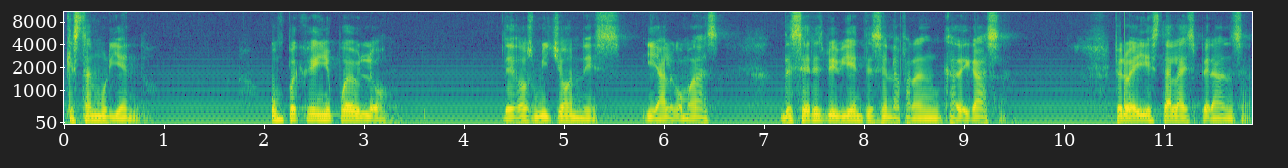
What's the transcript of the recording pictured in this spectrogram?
que están muriendo. Un pequeño pueblo de dos millones y algo más de seres vivientes en la franja de Gaza. Pero ahí está la esperanza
